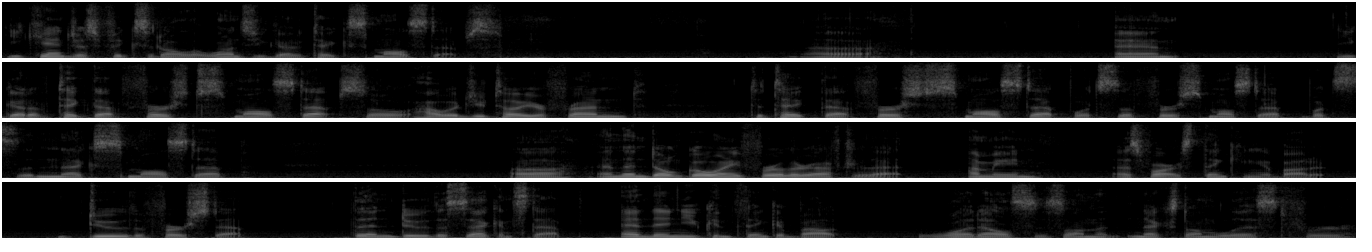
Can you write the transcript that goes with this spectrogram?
you can't just fix it all at once. You got to take small steps. Uh, and you got to take that first small step. So how would you tell your friend to take that first small step? What's the first small step? What's the next small step? Uh, and then don't go any further after that. I mean, as far as thinking about it, do the first step, then do the second step, and then you can think about what else is on the next on the list for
